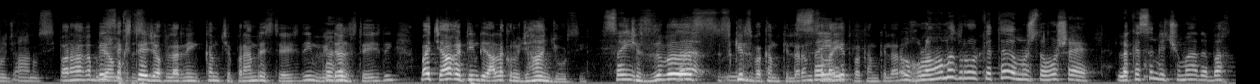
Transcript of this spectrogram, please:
رجحان وسی پر هغه بیسیک سټیج اف لرنینګ کم چې پرایمري سټیج دی میډل سټیج دی بچ هغه ټیم کې د الک رجحان جوړ سي چې زما سکلز به کم کې لرم صلاحیت به کم کې لرم غلام محمد ورور کته موږ ته وشه لکه څنګه چې ما د بخت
